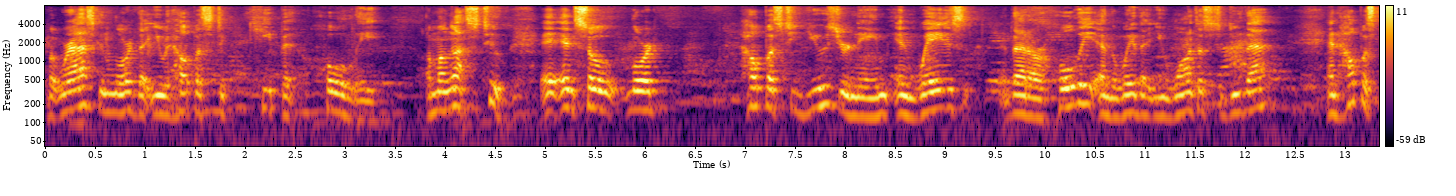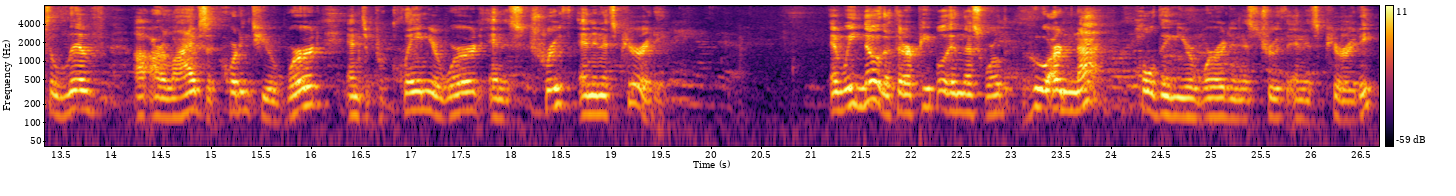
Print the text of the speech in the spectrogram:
But we're asking, Lord, that you would help us to keep it holy among us too. And, so, Lord, help us to use your name in ways that are holy and the way that you want us to do that. And help us to live uh, our lives according to your word and to proclaim your word and its truth and in its purity. And we know that there are people in this world who are not holding your word and its truth and its purity.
